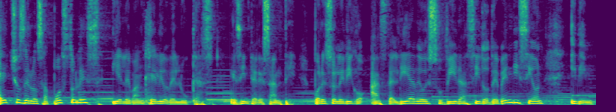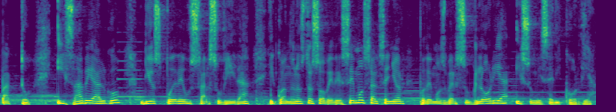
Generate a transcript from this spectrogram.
Hechos de los Apóstoles y el Evangelio de Lucas. Es interesante. Por eso le digo, hasta el día de hoy su vida ha sido de bendición y de impacto. Y sabe algo, Dios puede usar su vida y cuando nosotros obedecemos al Señor podemos ver su gloria y su misericordia.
